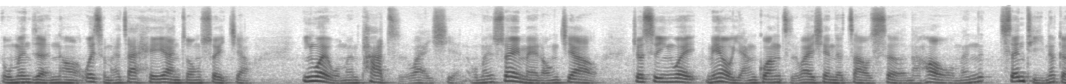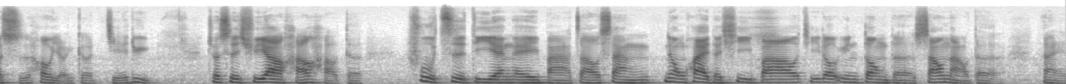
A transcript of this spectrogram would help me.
我们人哦，为什么在黑暗中睡觉？因为我们怕紫外线。我们睡美容觉，就是因为没有阳光、紫外线的照射，然后我们身体那个时候有一个节律，就是需要好好的复制 DNA，把早上弄坏的细胞、肌肉运动的、烧脑的。哎，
